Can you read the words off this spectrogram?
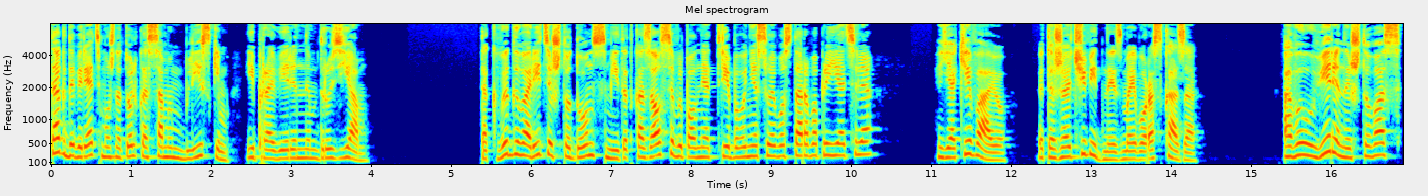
Так доверять можно только самым близким и проверенным друзьям. «Так вы говорите, что Дон Смит отказался выполнять требования своего старого приятеля?» Я киваю. Это же очевидно из моего рассказа. «А вы уверены, что вас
